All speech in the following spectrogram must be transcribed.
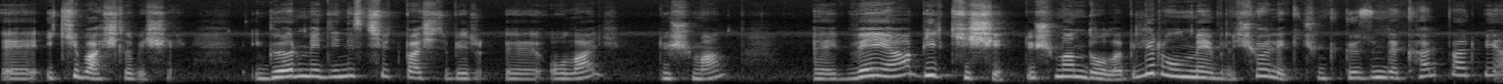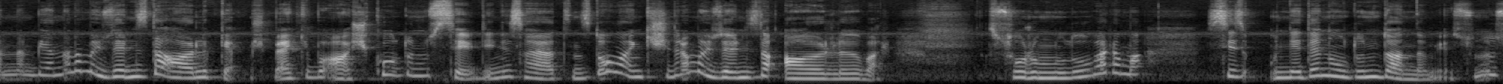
e, iki başlı bir şey. Görmediğiniz çift başlı bir e, olay, düşman e, veya bir kişi. Düşman da olabilir, olmayabilir. Şöyle ki çünkü gözünde kalp var bir yandan bir yandan ama üzerinizde ağırlık yapmış. Belki bu aşık olduğunuz, sevdiğiniz, hayatınızda olan kişidir ama üzerinizde ağırlığı var. Sorumluluğu var ama siz neden olduğunu da anlamıyorsunuz.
